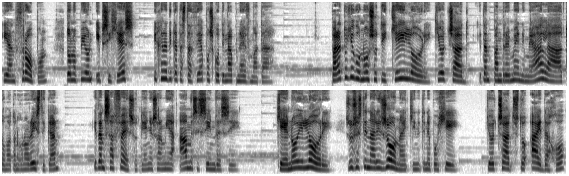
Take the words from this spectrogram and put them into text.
οι ανθρώπων των οποίων οι ψυχές είχαν αντικατασταθεί από σκοτεινά πνεύματα. Παρά το γεγονός ότι και η Λόρι και ο Τσάντ ήταν παντρεμένοι με άλλα άτομα όταν γνωρίστηκαν, ήταν σαφές ότι ένιωσαν μια άμεση σύνδεση. Και ενώ η Λόρι ζούσε στην Αριζόνα εκείνη την εποχή και ο Τσάντ στο Άινταχο,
